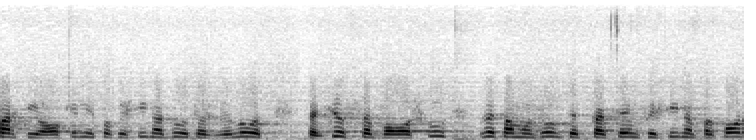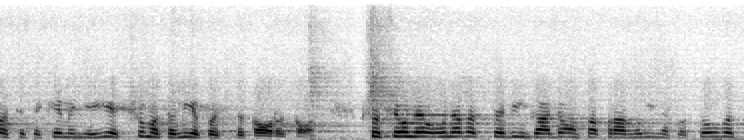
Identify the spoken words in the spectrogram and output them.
partiake, mirëpo Prishtina duhet të zhvillohet të gjithë së bashku dhe të mundohemi ta shtyjmë Prishtinën përpara që të kemi një jetë shumë më të mirë për qytetarët tanë. Kështu që unë, unë edhe pse vij nga Aleanca për Ardhmërinë e Kosovës,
